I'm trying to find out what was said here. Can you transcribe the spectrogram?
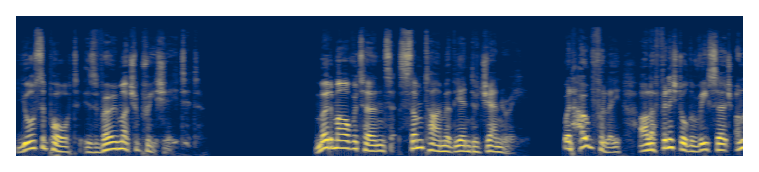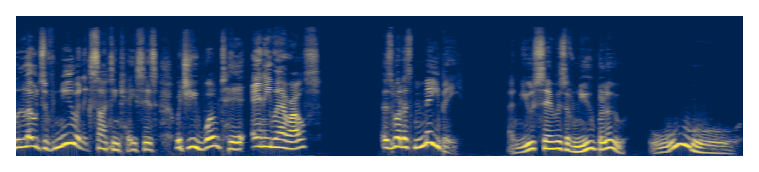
Your support is very much appreciated. Murder Mile returns sometime at the end of January, when hopefully I'll have finished all the research on loads of new and exciting cases which you won't hear anywhere else, as well as maybe a new series of New Blue. Ooh.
